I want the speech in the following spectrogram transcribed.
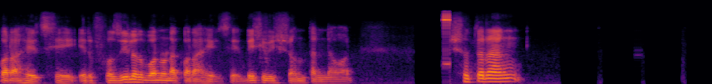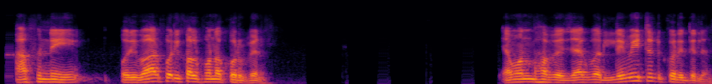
করা হয়েছে, এর ফজিলত বর্ণনা করা হয়েছে, বেশি বেশি সন্তান নেওয়ার সুতরাং আপনি পরিবার পরিকল্পনা করবেন। এমন ভাবে যে একবার লিমিটেড করে দিলেন।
